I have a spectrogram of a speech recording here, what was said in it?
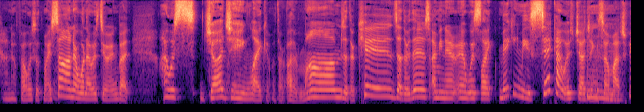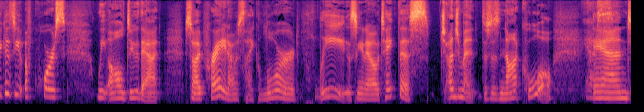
I don't know if I was with my son or what I was doing, but I was judging like other, other moms, other kids, other this. I mean, it, it was like making me sick. I was judging so mm. much because, you, of course, we all do that. So I prayed. I was like, Lord, please, you know, take this judgment. This is not cool. And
